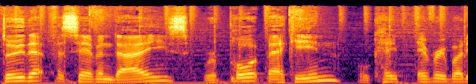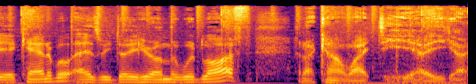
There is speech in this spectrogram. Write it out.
Do that for seven days, report back in. We'll keep everybody accountable as we do here on The Wood Life. And I can't wait to hear how you go.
